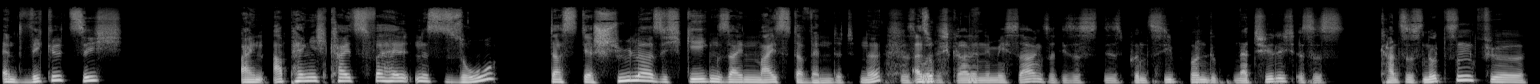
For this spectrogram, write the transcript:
entwickelt sich ein Abhängigkeitsverhältnis so, dass der Schüler sich gegen seinen Meister wendet. Ne? Das Also- wollte ich gerade nämlich sagen, so dieses, dieses Prinzip von, du, natürlich ist es, kannst du es nutzen für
